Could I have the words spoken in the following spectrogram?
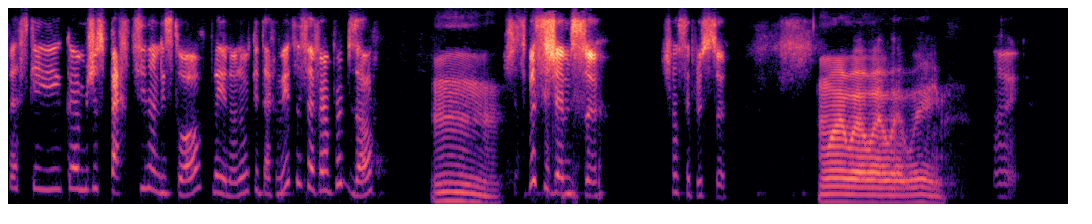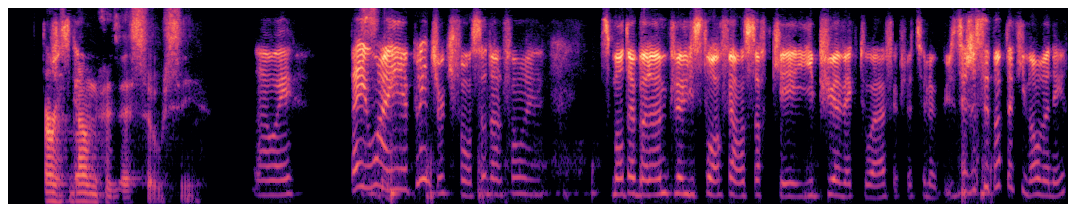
parce qu'il est comme juste parti dans l'histoire. Puis là, il y en a un autre qui est arrivé. Ça fait un peu bizarre. Hmm. Je sais pas si j'aime ça. Je pense que c'est plus ça. Ouais, ouais, ouais, ouais, ouais. Ouais. Earthbound faisait ça aussi. Ah ouais. Ben ouais, il y a plein de jeux qui font ça dans le fond. hein. Tu montes un bonhomme, puis l'histoire fait en sorte qu'il est plus avec toi. Fait que là, tu sais, je sais pas, peut-être qu'il va revenir.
